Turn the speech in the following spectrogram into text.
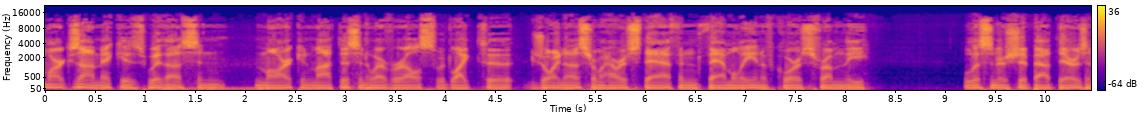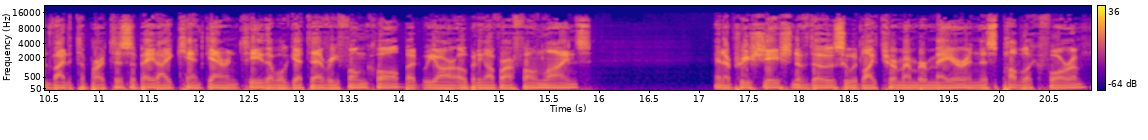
Mark Zamek is with us, and Mark and Matis and whoever else would like to join us from our staff and family, and of course from the listenership out there is invited to participate. I can't guarantee that we'll get to every phone call, but we are opening up our phone lines in appreciation of those who would like to remember Meir in this public forum.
